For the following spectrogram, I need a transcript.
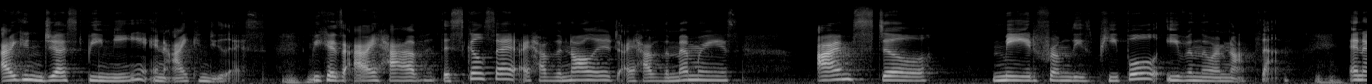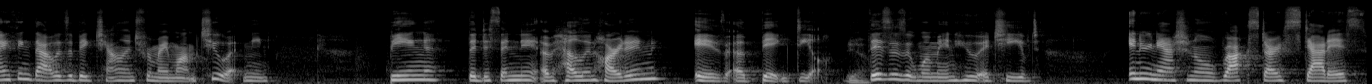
I can just be me and I can do this. Mm-hmm. Because I have the skill set, I have the knowledge, I have the memories. I'm still made from these people even though I'm not them. Mm-hmm. And I think that was a big challenge for my mom too. I mean, being the descendant of Helen Hardin is a big deal. Yeah. This is a woman who achieved international rock star status,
